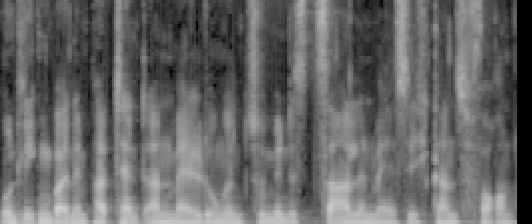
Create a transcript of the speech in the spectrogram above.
und liegen bei den Patentanmeldungen zumindest zahlenmäßig ganz vorn.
